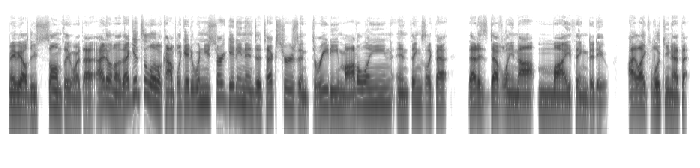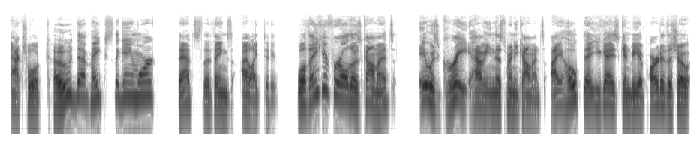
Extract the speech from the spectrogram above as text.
Maybe I'll do something with that. I don't know. That gets a little complicated when you start getting into textures and 3D modeling and things like that. That is definitely not my thing to do. I like looking at the actual code that makes the game work. That's the things I like to do. Well, thank you for all those comments. It was great having this many comments. I hope that you guys can be a part of the show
